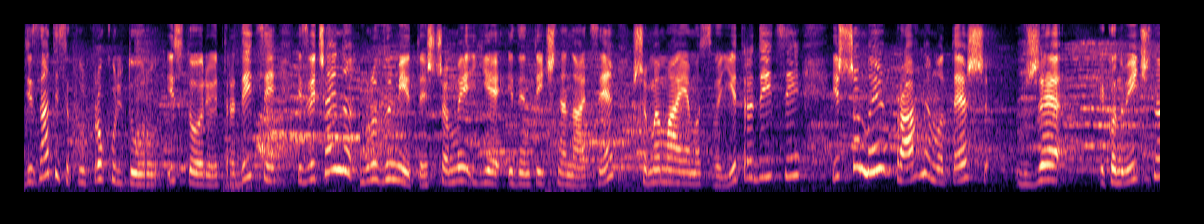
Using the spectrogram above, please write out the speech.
дізнатися про культуру, історію, традиції і, звичайно, розуміти, що ми є ідентична нація, що ми маємо свої традиції і що ми прагнемо теж вже економічно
